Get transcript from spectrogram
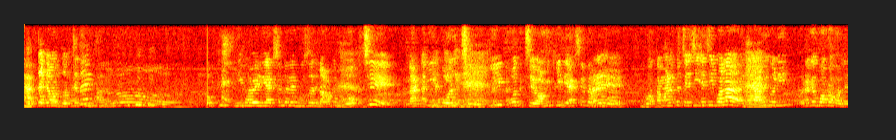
মুখটা কেমন করছে দেখ? ভালো না কীভাবে রিয়াকশনটা দেবে বুঝতে পারছি না। আমাকে বকছে না কি বলছে কি করছে আমি কি রিয়াকশনটা দেবো? বোকা মানে তো চেঁচি চেঁচি বলা যেটা হ্যাঁ। আমি করি ওটাকে বোকা বলে।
